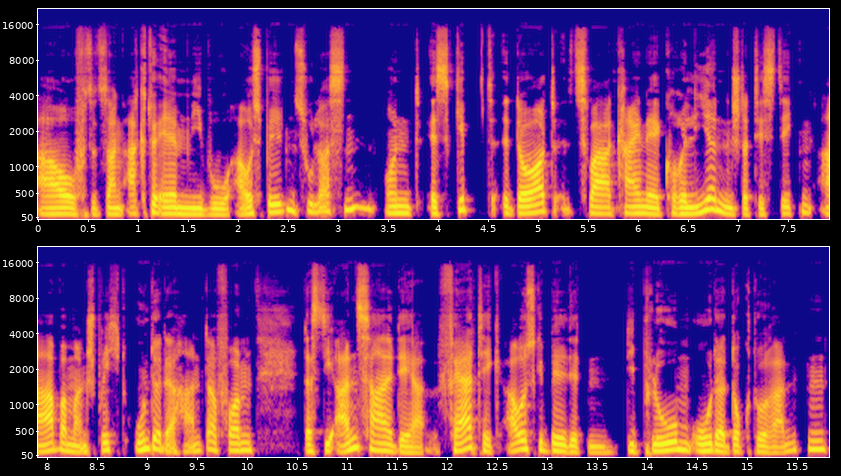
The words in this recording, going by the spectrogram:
auf sozusagen aktuellem Niveau ausbilden zu lassen. Und es gibt dort zwar keine korrelierenden Statistiken, aber man spricht unter der Hand davon, dass die Anzahl der fertig ausgebildeten Diplom- oder Doktoranden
